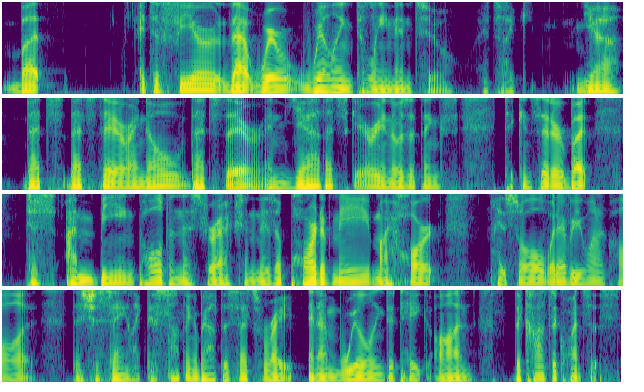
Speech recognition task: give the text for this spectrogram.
but it's a fear that we're willing to lean into. It's like, yeah, that's that's there. I know that's there, and yeah, that's scary, and those are things to consider, but just I'm being pulled in this direction. There's a part of me, my heart, my soul, whatever you want to call it, that's just saying like there's something about this that's right and I'm willing to take on the consequences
